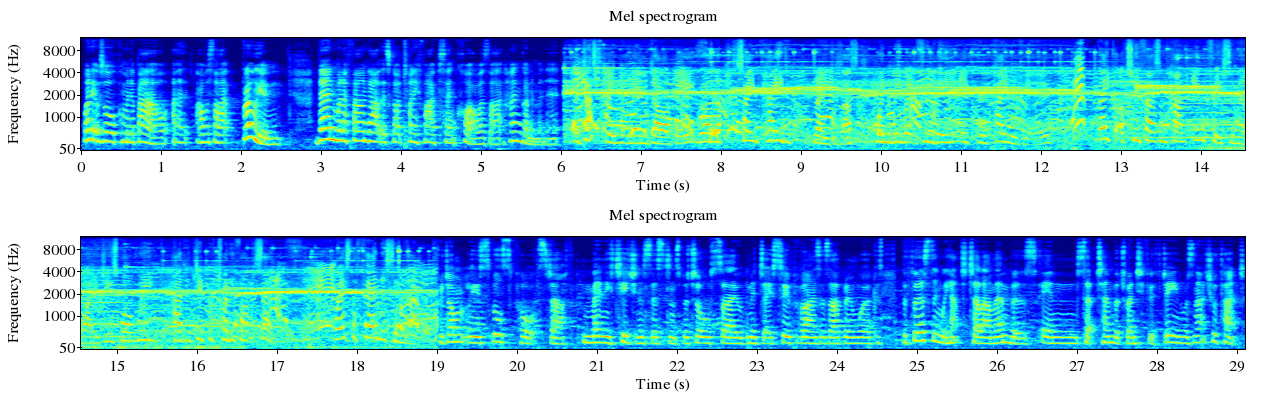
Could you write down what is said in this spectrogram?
when it was all coming about, I, I was like, brilliant. Then when I found out it's got 25% cut, I was like, hang on a minute. The dustbin men in Derby were on the same pay grade as us when we went through the equal pay review. They got a £2,000 increase in their wages while we had a dip of 25%. Where's the fairness in that? Predominantly school support staff, many teaching assistants, but also midday supervisors, admin workers. The first thing we had to tell our members in September 2015 was, in actual fact,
